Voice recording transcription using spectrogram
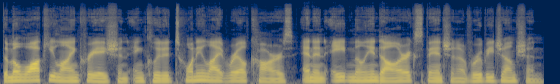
The Milwaukie Line creation included 20 light rail cars and an $8 million expansion of Ruby Junction.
